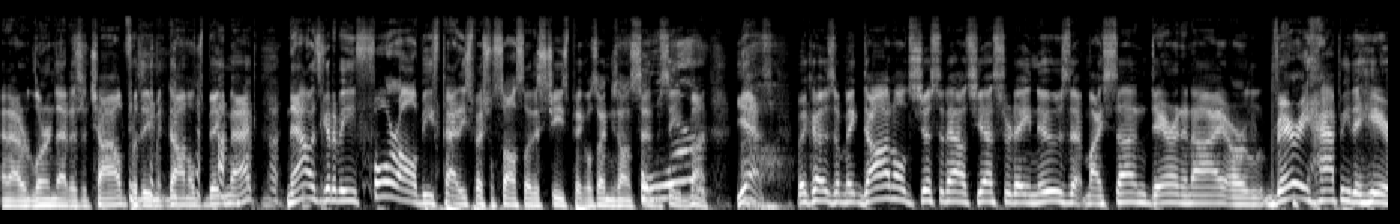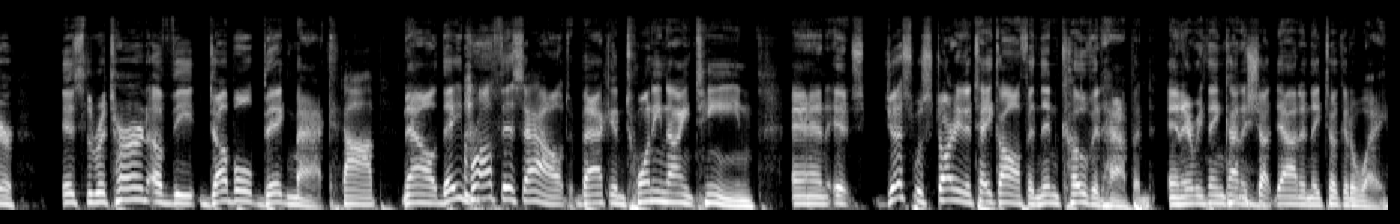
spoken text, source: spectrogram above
And I learned that as a child for the McDonald's Big Mac. Now it's going to be four all beef patties, special sauce, lettuce, cheese, pickles, onions on a sesame seed bun. Yes, oh. because a McDonald's just announced yesterday news that my son Darren and I are very happy to hear. It's the return of the double Big Mac. Stop. Now, they brought this out back in 2019 and it just was starting to take off and then COVID happened and everything kind of hmm. shut down and they took it away.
